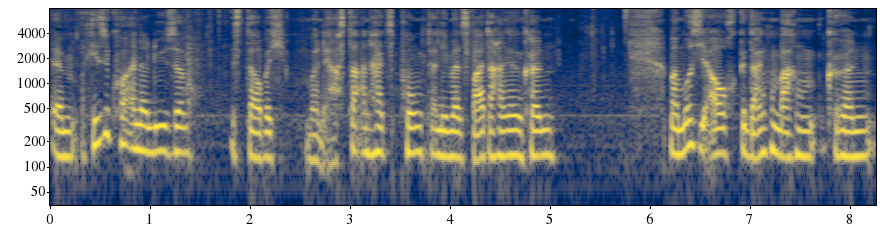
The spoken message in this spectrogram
Ähm, Risikoanalyse ist, glaube ich, mein erster Anhaltspunkt, an dem wir uns weiterhangeln können. Man muss sich auch Gedanken machen können,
